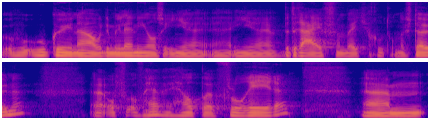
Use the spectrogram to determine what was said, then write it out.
hoe, hoe kun je nou de millennials in je, uh, in je bedrijf een beetje goed ondersteunen. Uh, of, of he, helpen floreren. Um,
